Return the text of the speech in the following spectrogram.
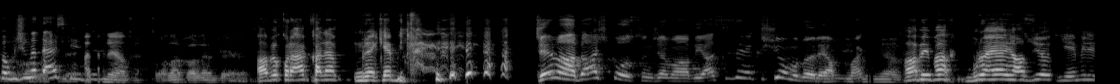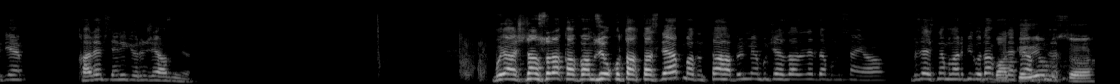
Pabucuna ters girdi. De. Valla kalem de yaz. Abi Kur'an kalem mürekkep bitti. Cem abi aşk olsun Cem abi ya. Size yakışıyor mu böyle yapmak? Abi bak buraya yazıyor yemin ediyorum. Kalem seni görünce yazmıyor. Bu yaştan sonra kafamızı okul tahtasıyla yapmadın. Ta bilmiyorum bu cezaları nereden bulduysan ya. Biz eskiden bunları bir godak Bak millete görüyor yaptık. musun?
